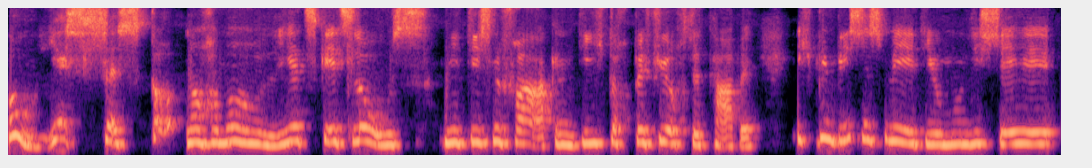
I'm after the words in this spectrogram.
Oh, yes, es geht noch einmal. Jetzt geht's los mit diesen Fragen, die ich doch befürchtet habe. Ich bin Business Medium und ich sehe,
